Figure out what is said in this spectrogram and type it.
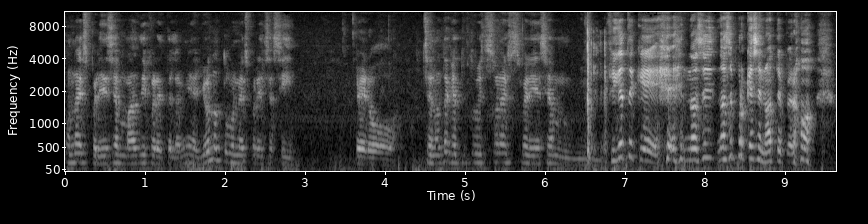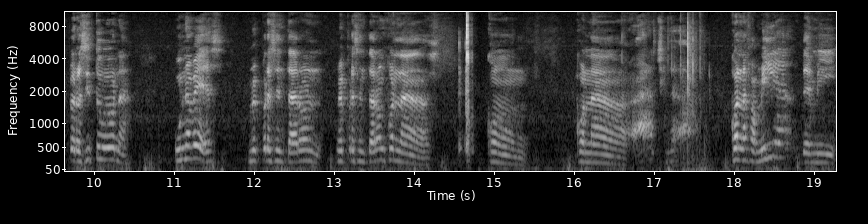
una experiencia más diferente a la mía. Yo no tuve una experiencia así, pero se nota que tú tuviste una experiencia... Fíjate que, no sé, no sé por qué se note, pero, pero sí tuve una. Una vez me presentaron, me presentaron con las, con, con la, ah, con la familia de mi,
